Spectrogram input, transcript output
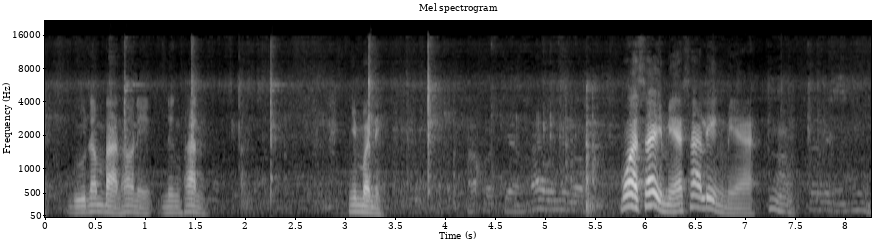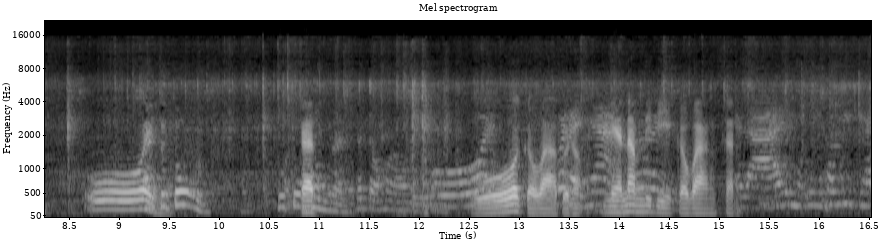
กอยู่น้ำบานเท่านี่หนึ่งพันนี่มันนี่ครับรถแจกได้วันนี้เรามั่วไส้แหมซาเล้งแหมอืมโอ้ไอ้ยตุ้ตุ้มตุ้ตุ้ม กัดต้มเลยเขาจะเอามาเอาอยู่โอ้ยก็ว่าไปเนาะแนะนำดีๆก็วางสั่นหลายๆมื้ออื่นเขามีแค่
